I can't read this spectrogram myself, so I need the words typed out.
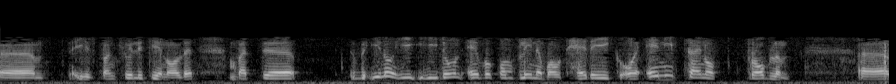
um, his punctuality and all that. But, uh, you know, he, he don't ever complain about headache or any kind of problems. Uh,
